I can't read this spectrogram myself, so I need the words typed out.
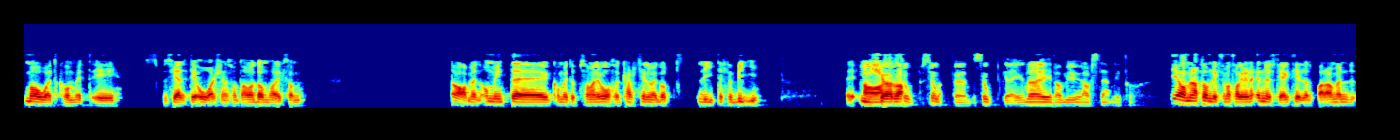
Moet kommit i, speciellt i år känns det som att de har liksom Ja men om inte kommit upp på samma nivå så kanske till och med gått lite förbi. eh, I Ja, sop, sop, eh, sopgrejerna är de ju outstanding på. Ja men att de liksom har tagit en ännu steg till att bara, ja, men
